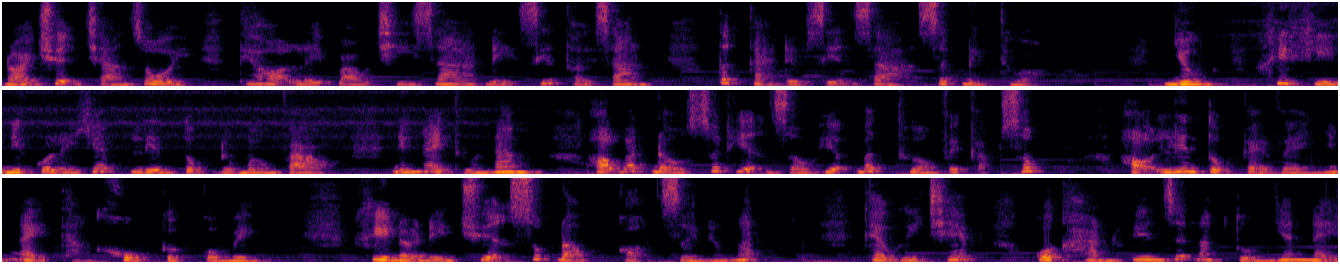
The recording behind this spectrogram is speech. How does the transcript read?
Nói chuyện chán rồi thì họ lấy báo chí ra để giết thời gian, tất cả đều diễn ra rất bình thường. Nhưng khi khí Nikolayev liên tục được bơm vào, đến ngày thứ năm họ bắt đầu xuất hiện dấu hiệu bất thường về cảm xúc họ liên tục kể về những ngày tháng khổ cực của mình. Khi nói đến chuyện xúc động còn rơi nước mắt. Theo ghi chép, cuộc hàn huyên giữa năm tù nhân này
